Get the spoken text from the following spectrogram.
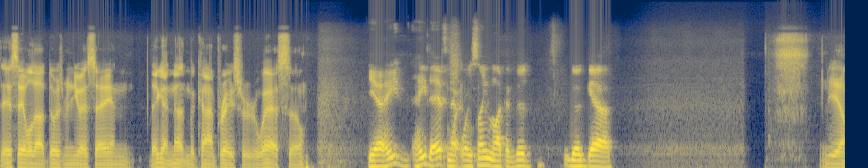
Disabled Outdoorsman USA, and they got nothing but kind praise for Wes. So Yeah, he he definitely seemed like a good good guy. yeah.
